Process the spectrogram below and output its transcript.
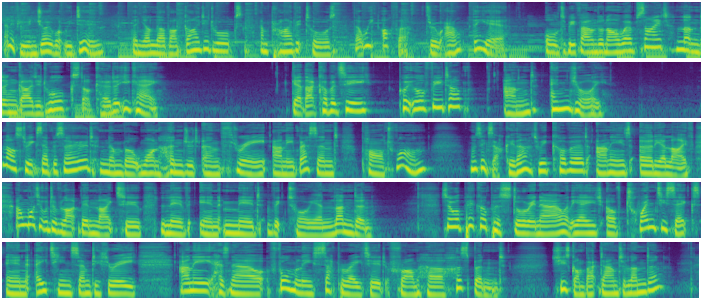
And if you enjoy what we do, then you'll love our guided walks and private tours that we offer throughout the year. All to be found on our website, londonguidedwalks.co.uk. Get that cup of tea, put your feet up, and enjoy. Last week's episode, number 103, Annie Besant, part one, was exactly that. We covered Annie's earlier life and what it would have been like to live in mid Victorian London. So we'll pick up her story now at the age of 26 in 1873. Annie has now formally separated from her husband. She's gone back down to London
